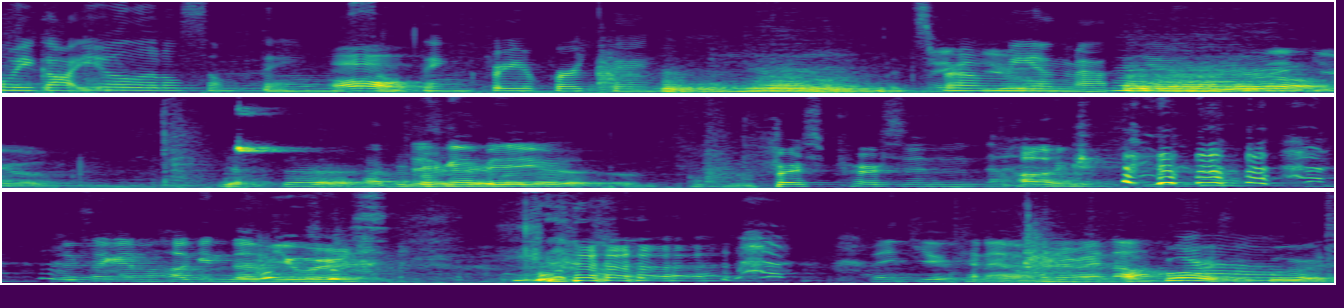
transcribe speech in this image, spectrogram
Daniel, we got you a little something. Oh. Something for your birthday. It's Thank from me and Matthew. Thank you. Yes, sir. Happy This is gonna be brother. first person hug. Looks like I'm hugging the viewers. Thank you. Can I open it right now? Of course, Yeah. of course.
